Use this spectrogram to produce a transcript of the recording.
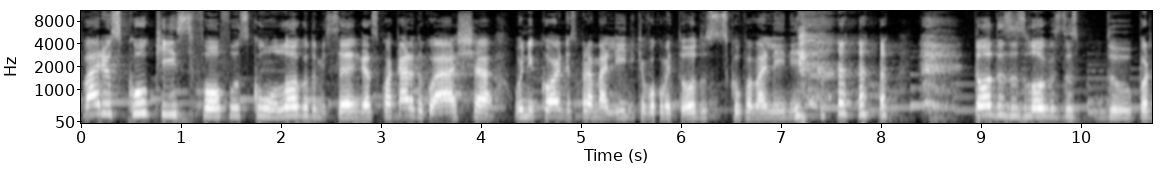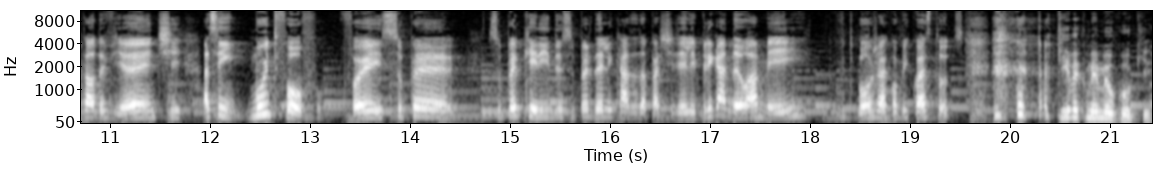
vários cookies fofos com o logo do Missangas, com a cara do Guaxa, unicórnios pra Marlene, que eu vou comer todos, desculpa Marlene. todos os logos dos- do Portal Deviante. Assim, muito fofo. Foi super, super querido e super delicado da parte dele. Brigadão, amei. Muito bom, já comi quase todos. Quem vai comer meu cookie?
